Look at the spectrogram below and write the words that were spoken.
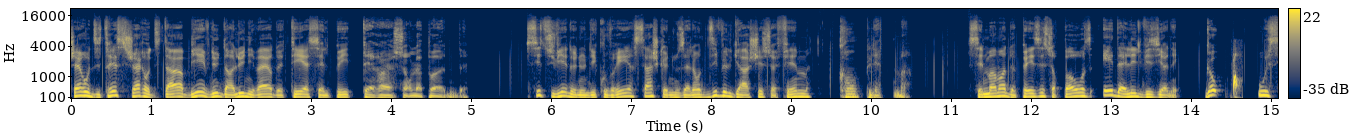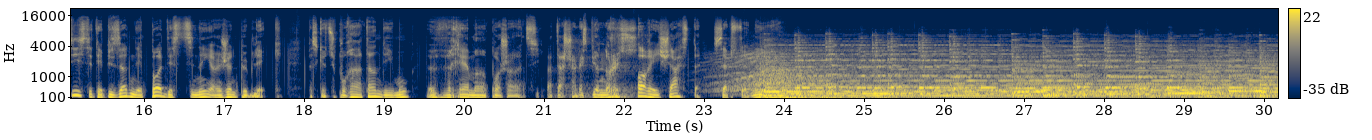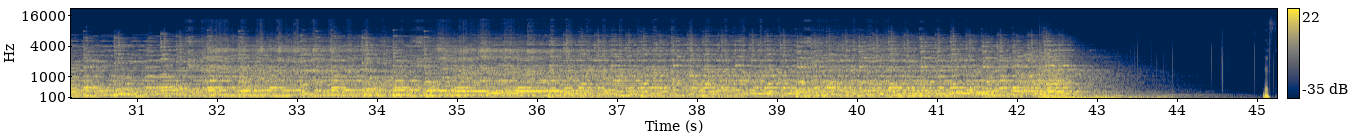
Chères auditrices, chers auditeurs, bienvenue dans l'univers de TSLP Terreur sur le pod. Si tu viens de nous découvrir, sache que nous allons divulgacher ce film complètement. C'est le moment de peser sur pause et d'aller le visionner. Go! Aussi, cet épisode n'est pas destiné à un jeune public, parce que tu pourras entendre des mots vraiment pas gentils. Attache à l'espionne russe. Oreille chaste, s'abstenir.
